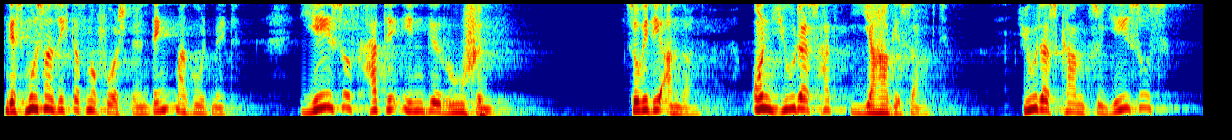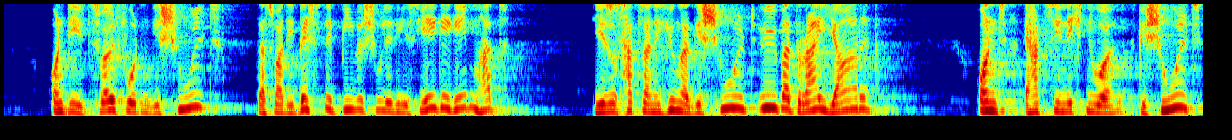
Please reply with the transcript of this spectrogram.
Und jetzt muss man sich das mal vorstellen. Denkt mal gut mit. Jesus hatte ihn gerufen. So wie die anderen. Und Judas hat Ja gesagt. Judas kam zu Jesus und die zwölf wurden geschult. Das war die beste Bibelschule, die es je gegeben hat. Jesus hat seine Jünger geschult über drei Jahre. Und er hat sie nicht nur geschult,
